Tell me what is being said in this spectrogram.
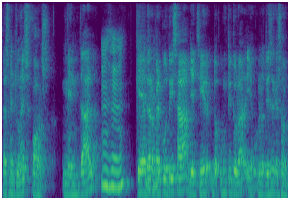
t'has fet un esforç mental Mhm. que ja te repercutís a llegir un titular i algunes notícies que són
